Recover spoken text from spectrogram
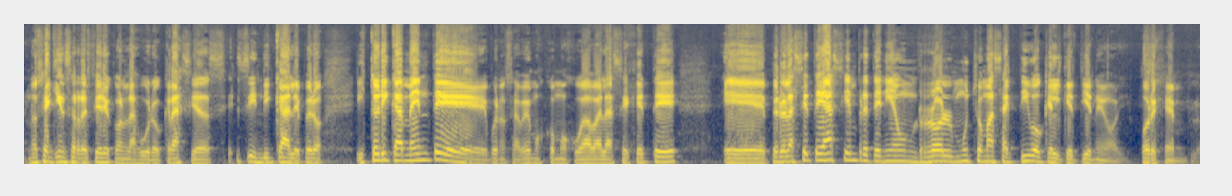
no sé a quién se refiere con las burocracias sindicales, pero históricamente, bueno, sabemos cómo jugaba la CGT, eh, pero la CTA siempre tenía un rol mucho más activo que el que tiene hoy, por ejemplo.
